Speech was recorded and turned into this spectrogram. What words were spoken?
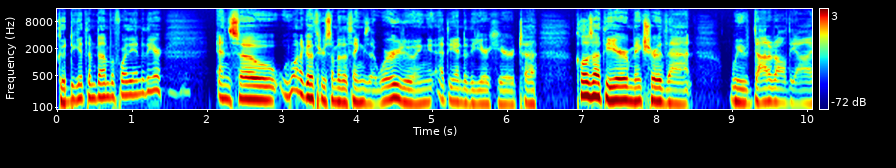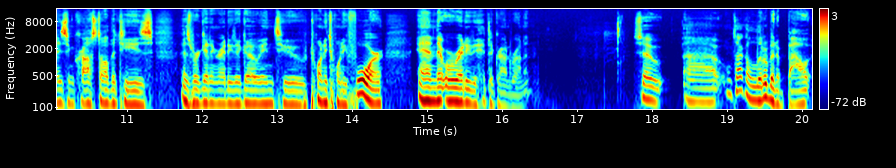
good to get them done before the end of the year. Mm-hmm. And so we want to go through some of the things that we're doing at the end of the year here to close out the year, make sure that we've dotted all the I's and crossed all the T's as we're getting ready to go into 2024 and that we're ready to hit the ground running. So uh, we'll talk a little bit about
